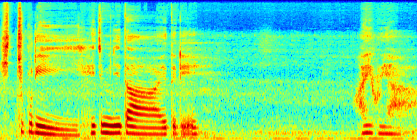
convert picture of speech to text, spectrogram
희쭈구리 해집니다, 애들이. 아이고야.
